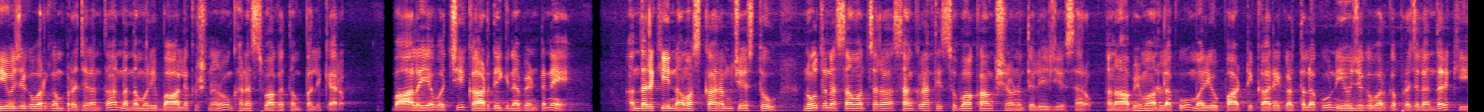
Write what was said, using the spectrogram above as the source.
నియోజకవర్గం ప్రజలంతా నందమూరి బాలకృష్ణను ఘనస్వాగతం పలికారు. బాలయ్య వచ్చి కారు దిగిన వెంటనే అందరికీ నమస్కారం చేస్తూ నూతన సంవత్సర సంక్రాంతి శుభాకాంక్షలను తెలియజేశారు. తన అభిమానులకు మరియు పార్టీ కార్యకర్తలకు నియోజకవర్గ ప్రజలందరికీ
